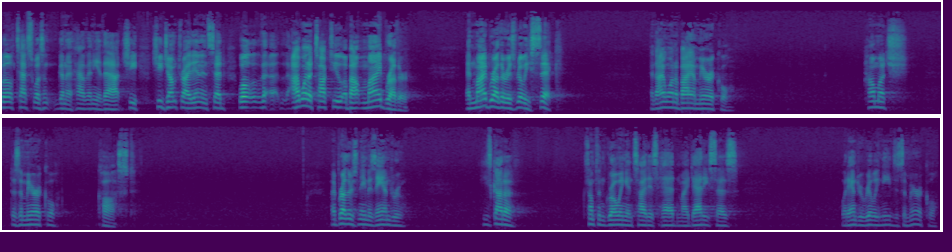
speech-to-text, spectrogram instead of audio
Well, Tess wasn't going to have any of that. She, she jumped right in and said, Well, th- I want to talk to you about my brother. And my brother is really sick. And I want to buy a miracle. How much does a miracle cost? My brother's name is Andrew. He's got a something growing inside his head. My daddy says, what Andrew really needs is a miracle.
